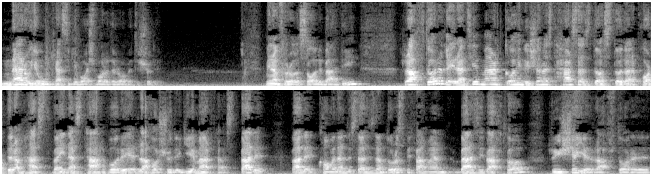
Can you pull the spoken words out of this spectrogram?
نه روی اون کسی که باش وارد رابطه شده. میرم سراغ سوال بعدی. رفتار غیرتی مرد گاهی نشان از ترس از دست دادن پارتنرم هست و این از تحواره رها شدگی مرد هست. بله بله کاملا دوست عزیزم درست می‌فهمن بعضی وقتها ریشه رفتار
